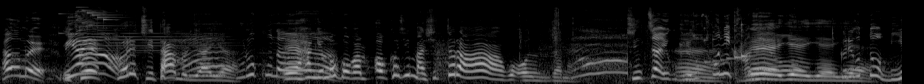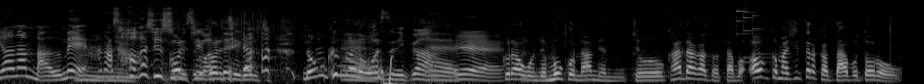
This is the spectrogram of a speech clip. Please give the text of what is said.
다음을 이 위하여. 그, 그렇지 다음을 위하여. 그렇구나. 예, 한 개 먹고 가면 어 그지 맛있더라 하고 오잖아요. 진짜 이거 계속 예. 손이 가네요. 예, 예, 예, 그리고 예. 또 미안한 마음에 음. 하나 사가실 수도 그렇지, 있을 것 같아요. 그렇지, 그렇지. 너무 큰걸 예. 먹었으니까. 예. 예. 그러고 이제 먹고 나면 저 가다가도 다어그 맛있더라 하고 다 보도록.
